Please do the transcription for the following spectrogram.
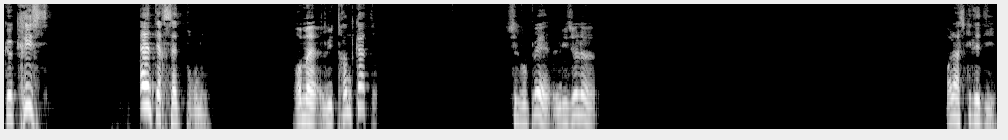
que Christ intercède pour nous. Romains 8, 34, s'il vous plaît, lisez-le. Voilà ce qu'il est dit.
